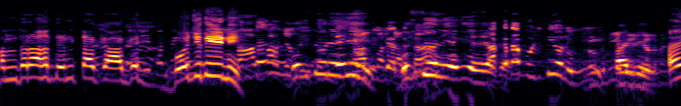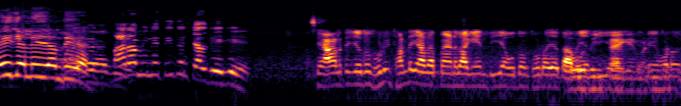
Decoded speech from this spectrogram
15 ਦਿਨ ਤੱਕ ਅੱਗ ਬੁਝਦੀ ਨਹੀਂ। ਬੁਝਦੀ ਹੋਣੀ ਜੀ ਬੁਝਦੀ ਹੋਣੀ ਹੈਗੀ ਇਹ ਅੱਗ। ਤਾਂ ਬੁਝਦੀ ਹੋਣੀ ਜੀ। ਹਾਂਜੀ ਐਂ ਹੀ ਚੱਲੀ ਜਾਂਦੀ ਹੈ। 12 ਮਹੀਨੇ 30 ਦਿਨ ਚੱਲਦੀ ਹੈ ਜੀ ਇਹ। ਸਿਆਲ ਤੇ ਜਦੋਂ ਥੋੜੀ ਠੰਡ ਜ਼ਿਆਦਾ ਪੈਣ ਲੱਗ ਜਾਂਦੀ ਆ ਉਦੋਂ ਥੋੜਾ ਜਿਹਾ ਦਬ ਜਾਂਦੀ ਆ ਜਿਵੇਂ ਹੁਣ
